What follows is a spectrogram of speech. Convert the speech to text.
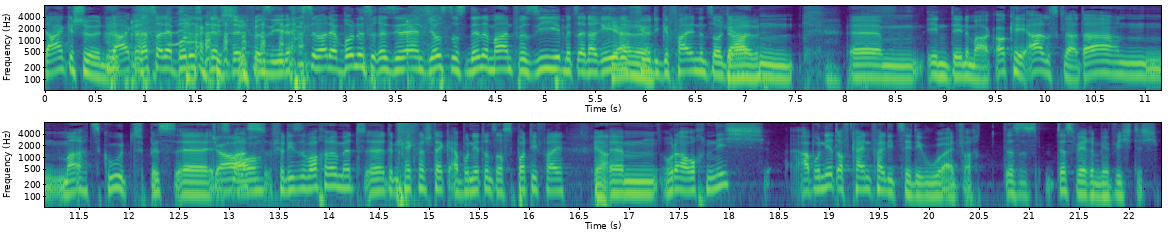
Dankeschön. Da- Das war der Bundespräsident für Sie. Das war der Bundespräsident Justus Ninnemann für Sie mit seiner Rede Gerne. für die gefallenen Soldaten ähm, in Dänemark. Okay, alles klar. Dann macht's gut. Bis äh, das Ciao. war's für diese Woche mit äh, dem Keckversteck. Abonniert uns auf Spotify. Ja. Ähm, oder auch nicht. Abonniert auf keinen Fall die CDU einfach. Das, ist, das wäre mir wichtig.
